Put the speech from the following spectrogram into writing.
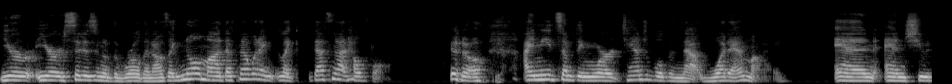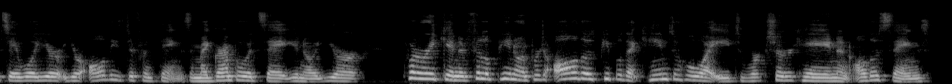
you're, you're a citizen of the world. And I was like, no, ma, that's not what I'm like, that's not helpful. You know, yeah. I need something more tangible than that. What am I? and and she would say well you're you're all these different things and my grandpa would say you know you're puerto rican and filipino and Puerto, all those people that came to hawaii to work sugarcane and all those things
